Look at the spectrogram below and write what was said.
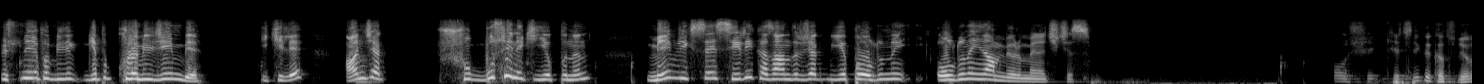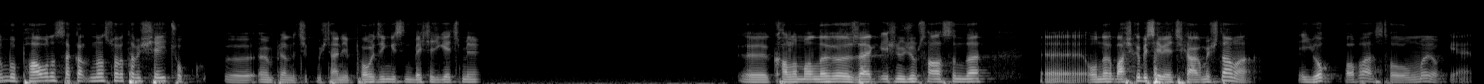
üstüne yapabilir, yapıp kurabileceğim bir ikili. Ancak şu bu seneki yapının Mavericks'e seri kazandıracak bir yapı olduğunu olduğuna inanmıyorum ben açıkçası. O şey, kesinlikle katılıyorum. Bu Powell'ın sakatlığından sonra tabii şey çok e, ön plana çıkmıştı. Hani Porzingis'in 5'e geçme e, kalamaları özellikle işin hücum sahasında e, onları başka bir seviyeye çıkarmıştı ama e, yok baba savunma yok yani.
